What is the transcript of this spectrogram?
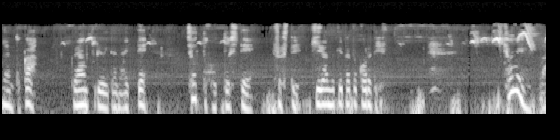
なんとかグランプリをいただいて、ちょっとほっとして、そして気が抜けたところです。去年は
